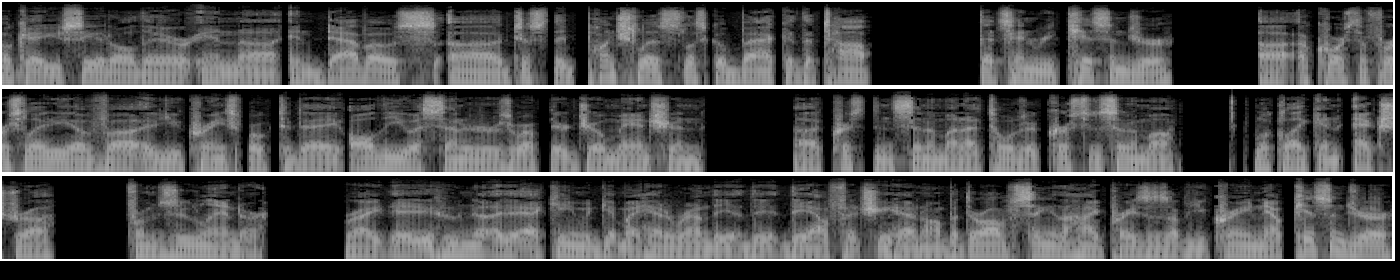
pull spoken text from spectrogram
Okay, you see it all there in uh, in Davos. Uh, just the punch list. Let's go back at the top. That's Henry Kissinger. Uh, of course, the first lady of uh, Ukraine spoke today. All the U.S. senators were up there. Joe Manchin, uh, Kyrsten Sinema. And I told you, Kyrsten Sinema looked like an extra from Zoolander, right? Uh, who know, I can't even get my head around the, the the outfit she had on. But they're all singing the high praises of Ukraine. Now, Kissinger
